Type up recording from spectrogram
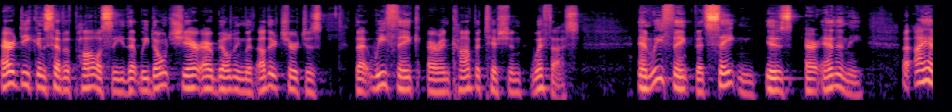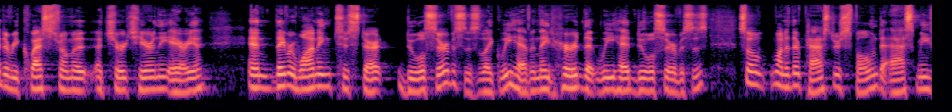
Our deacons have a policy that we don't share our building with other churches that we think are in competition with us. And we think that Satan is our enemy. Uh, I had a request from a, a church here in the area, and they were wanting to start dual services like we have, and they'd heard that we had dual services. So one of their pastors phoned to ask me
